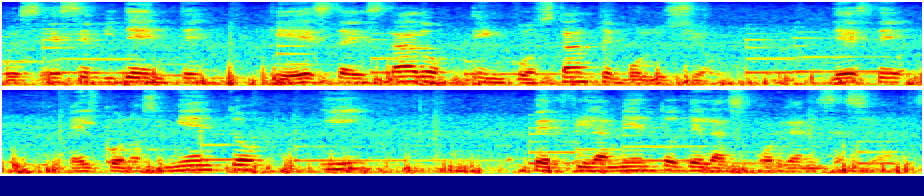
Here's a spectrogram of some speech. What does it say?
pues es evidente que éste ha estado en constante evolución desde el conocimiento y perfilamiento de las organizaciones.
